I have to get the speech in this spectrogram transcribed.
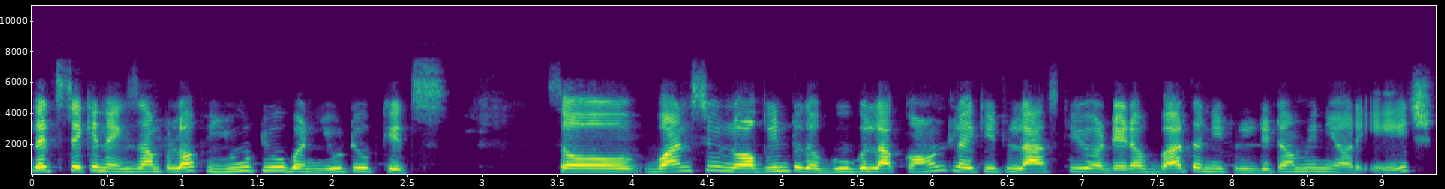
let's take an example of youtube and youtube kids. So once you log into the google account like it will ask you your date of birth and it will determine your age.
